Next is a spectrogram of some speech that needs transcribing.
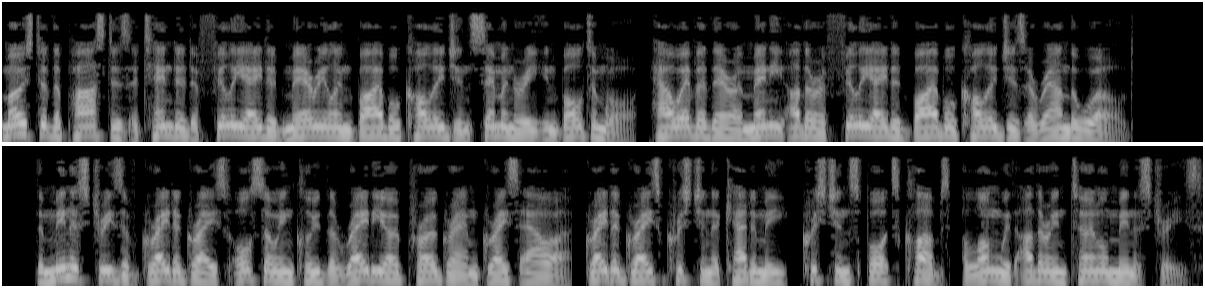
Most of the pastors attended affiliated Maryland Bible College and Seminary in Baltimore, however there are many other affiliated Bible colleges around the world. The ministries of Greater Grace also include the radio program Grace Hour, Greater Grace Christian Academy, Christian sports clubs, along with other internal ministries.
